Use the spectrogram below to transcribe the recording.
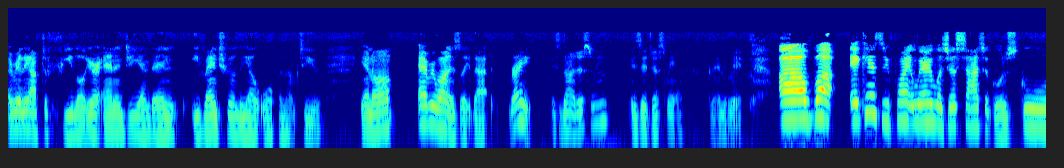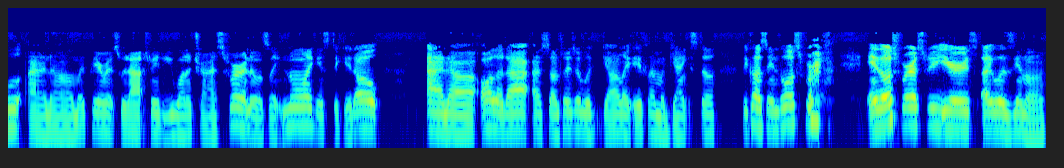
I really have to feel out your energy and then eventually I'll open up to you. You know? Everyone is like that, right? It's not just me. Is it just me? Okay. Anyway. Uh but it came to the point where it was just sad to go to school and uh, my parents would ask me, Do you want to transfer? And I was like, No, I can stick it out and uh all of that and sometimes I would yell like if I'm a gangster because in those first in those first few years, I was, you know,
